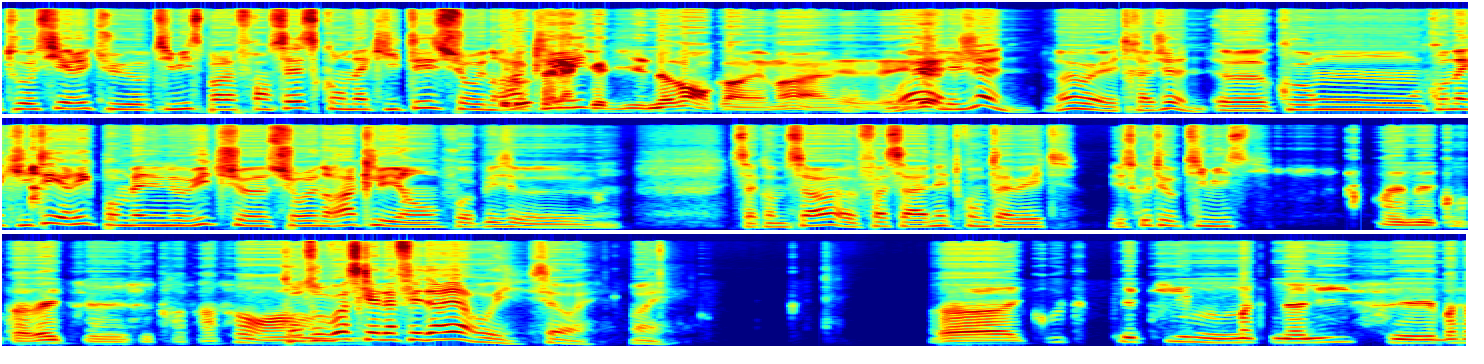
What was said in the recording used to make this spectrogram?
euh, toi aussi Eric tu es optimiste par la française qu'on a quitté sur une L'autre, elle a raclée que 19 ans quand même. Hein. Elle est Ouais, jeune. elle est jeune. Ouais, ouais, elle est très jeune. Euh, qu'on qu'on a quitté Eric pour Mladenovic euh, sur une raclée, hein. faut appeler euh, ça comme ça, face à Annette Kontaveit. Est-ce que tu es optimiste? Oui, mais c'est c'est très très fort. hein. Quand on voit ce qu'elle a fait derrière, oui, c'est vrai. Ouais. Euh, écoute, Katie McNally, c'est bah,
